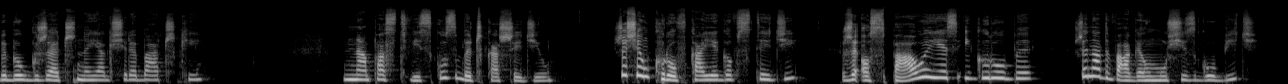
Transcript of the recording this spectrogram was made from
by był grzeczny jak źrebaczki. Na pastwisku zbyczka szydził, że się krówka jego wstydzi, że ospały jest i gruby, że nadwagę musi zgubić.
